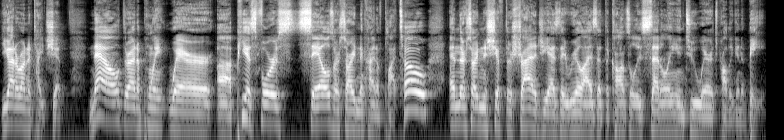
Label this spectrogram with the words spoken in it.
You got to run a tight ship. Now they're at a point where uh, PS4's sales are starting to kind of plateau, and they're starting to shift their strategy as they realize that the console is settling into where it's probably going to be.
